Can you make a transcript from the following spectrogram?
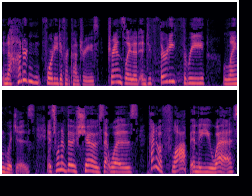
in 140 different countries, translated into 33 languages. It's one of those shows that was kind of a flop in the U.S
